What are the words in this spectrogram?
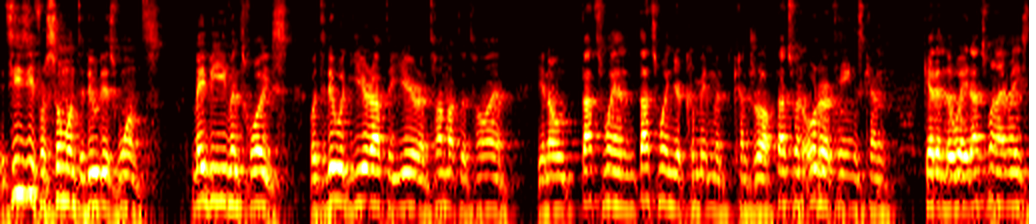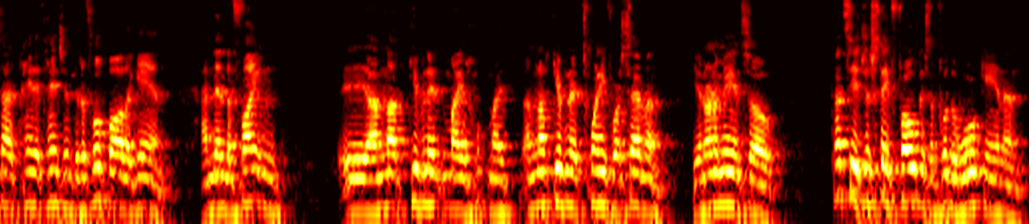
It's easy for someone to do this once, maybe even twice, but to do it year after year and time after time, you know, that's when that's when your commitment can drop. That's when other things can get in the way. That's when I may start paying attention to the football again. And then the fighting, uh, I'm not giving it my my. I'm not giving it 24 seven. You know what I mean? So that's it. Just stay focused and put the work in. And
